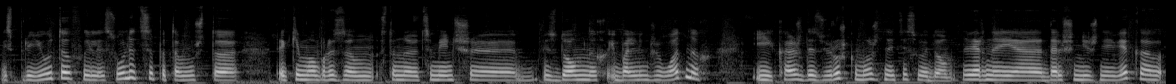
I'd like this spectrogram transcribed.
из приютов или с улицы, потому что таким образом становится меньше бездомных и больных животных, и каждая зверушка может найти свой дом. Наверное, я дальше нижнее века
